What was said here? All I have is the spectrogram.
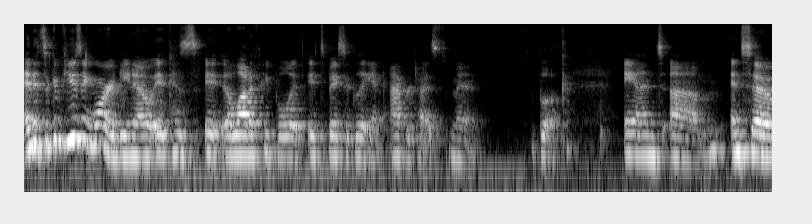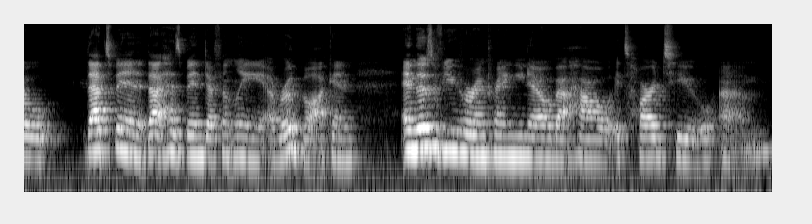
and it's a confusing word, you know, because it, a lot of people it, it's basically an advertisement book, and um, and so that's been that has been definitely a roadblock, and and those of you who are in printing, you know about how it's hard to um,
